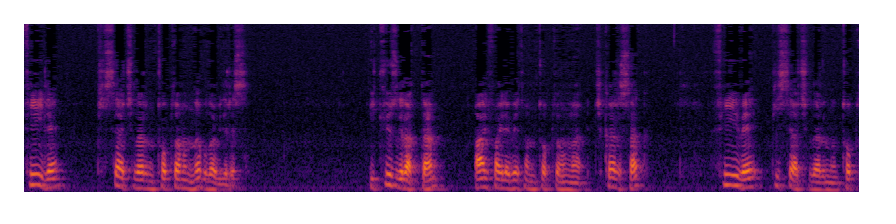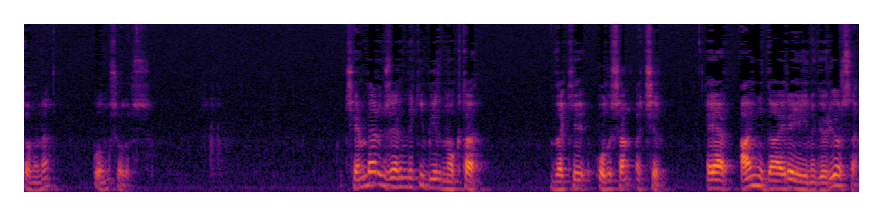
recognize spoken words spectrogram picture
fi ile pisi açılarının toplamını da bulabiliriz. 200 graddan alfa ile beta'nın toplamını çıkarırsak fi ve pisi açılarının toplamını bulmuş oluruz. Çember üzerindeki bir noktadaki oluşan açı eğer aynı daire yayını görüyorsa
